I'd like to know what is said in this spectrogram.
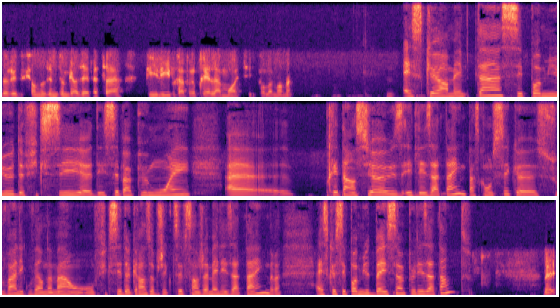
de réduction de nos émissions de gaz à effet de serre, puis il livre à peu près la moitié pour le moment. Est-ce que en même temps, c'est pas mieux de fixer euh, des cibles un peu moins euh, prétentieuses et de les atteindre? Parce qu'on sait que souvent les gouvernements ont, ont, fixé de grands objectifs sans jamais les atteindre. Est-ce que c'est pas mieux de baisser un peu les attentes? Mais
